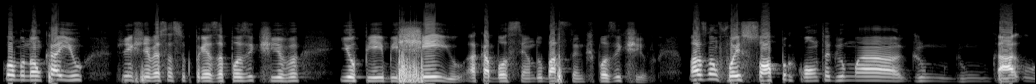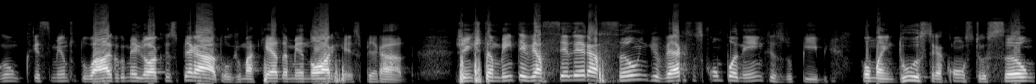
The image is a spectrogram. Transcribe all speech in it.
Como não caiu, a gente teve essa surpresa positiva e o PIB cheio acabou sendo bastante positivo. Mas não foi só por conta de, uma, de, um, de um, um crescimento do agro melhor que o esperado, ou de uma queda menor que a esperada. A gente também teve aceleração em diversos componentes do PIB, como a indústria, a construção,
